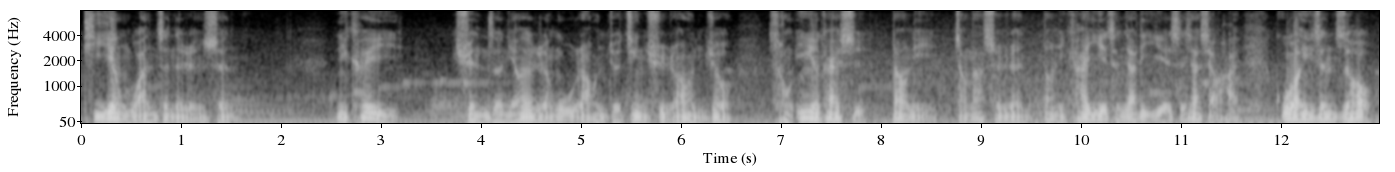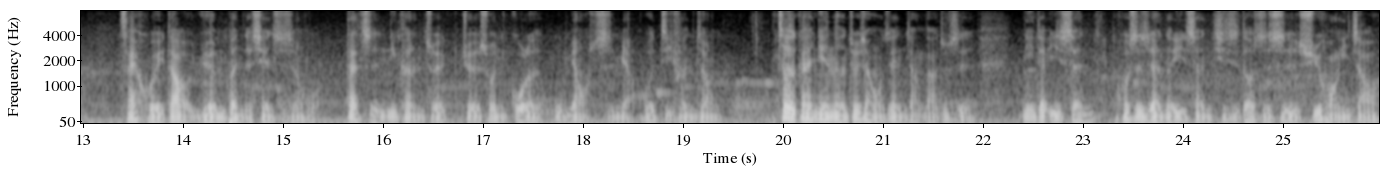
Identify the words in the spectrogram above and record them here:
体验完整的人生，你可以选择你要的人物，然后你就进去，然后你就从婴儿开始到你长大成人，到你开业成家立业生下小孩，过完一生之后，再回到原本的现实生活。但是你可能只会觉得说你过了五秒、十秒或几分钟，这个概念呢，就像我之前讲到，就是你的一生或是人的一生，其实都只是虚晃一招。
